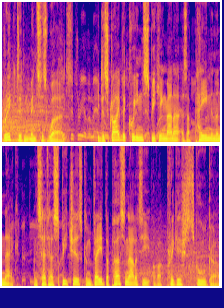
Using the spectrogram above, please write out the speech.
Grigg didn't mince his words. He described the Queen's speaking manner as a pain in the neck and said her speeches conveyed the personality of a priggish schoolgirl.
